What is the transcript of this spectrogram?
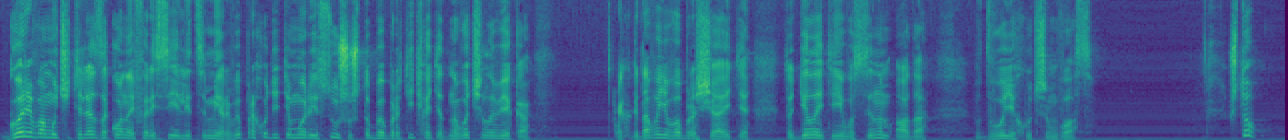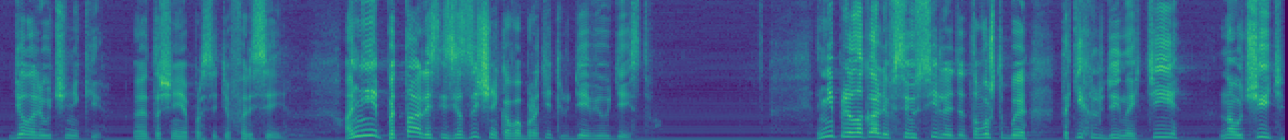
Горе вам, учителя закона и фарисеи лицемеры, вы проходите море и сушу, чтобы обратить хоть одного человека а когда вы его обращаете, то делайте его сыном ада, вдвое худшим вас. Что делали ученики, э, точнее, простите, фарисеи? Они пытались из язычников обратить людей в иудейство. Они прилагали все усилия для того, чтобы таких людей найти, научить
